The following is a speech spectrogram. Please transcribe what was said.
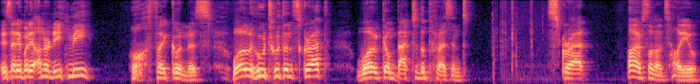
Is anybody underneath me? Oh, thank goodness. Well, Hoot and Scrat, welcome back to the present. Scrat, I have something to tell you.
